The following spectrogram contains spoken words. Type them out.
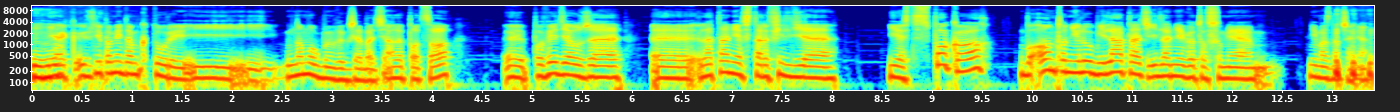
Mhm. Jak już nie pamiętam który i no mógłbym wygrzebać, ale po co? Y, powiedział, że y, latanie w Starfieldzie jest spoko, bo on to nie lubi latać i dla niego to w sumie nie ma znaczenia.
